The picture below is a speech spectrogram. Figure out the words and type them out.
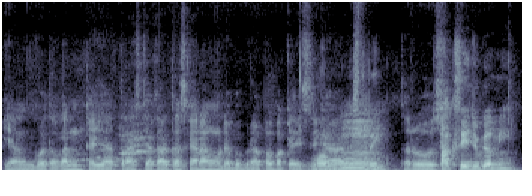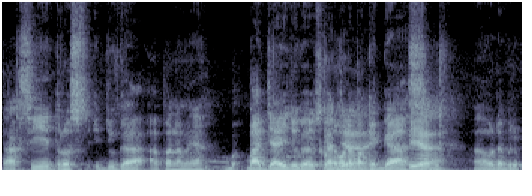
yang gue tau kan kayak Transjakarta sekarang udah beberapa pakai listrik Mobil kan. listrik. terus taksi juga mi. taksi terus juga apa namanya bajai juga sekarang udah pakai gas. Iya. Nah, udah ber-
